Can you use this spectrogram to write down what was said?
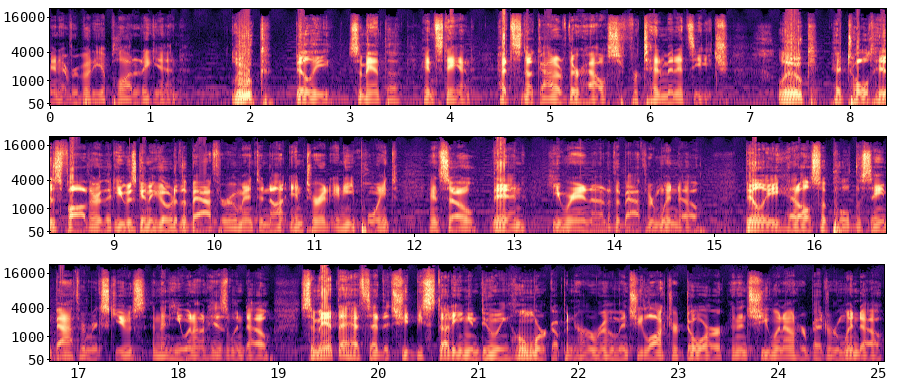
And everybody applauded again. Luke, Billy, Samantha, and Stan had snuck out of their house for 10 minutes each. Luke had told his father that he was going to go to the bathroom and to not enter at any point, and so then he ran out of the bathroom window. Billy had also pulled the same bathroom excuse, and then he went out his window. Samantha had said that she'd be studying and doing homework up in her room, and she locked her door, and then she went out her bedroom window.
